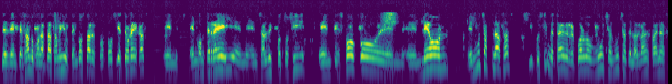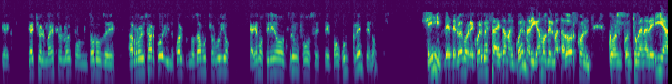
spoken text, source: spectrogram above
desde empezando con la Plaza México, que en dos tardes cortó siete orejas, en, en Monterrey, en, San Luis Potosí, en Texcoco, en, en León, en muchas plazas, y pues sí, me trae de recuerdo muchas, muchas de las grandes faenas que, ha hecho el maestro Eloy con toros de Arroyo y Zarco, y lo cual pues, nos da mucho orgullo que hayamos tenido triunfos este, conjuntamente, ¿no? Sí, desde luego recuerdo esa, esa mancuerna, digamos, del matador con, con, con tu ganadería,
